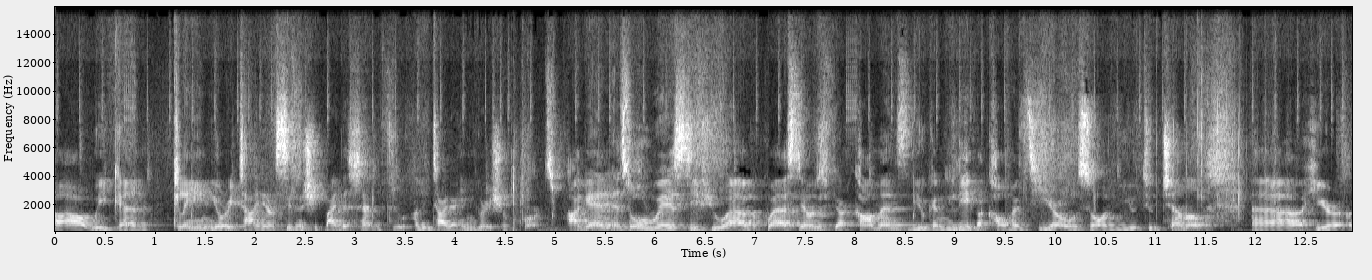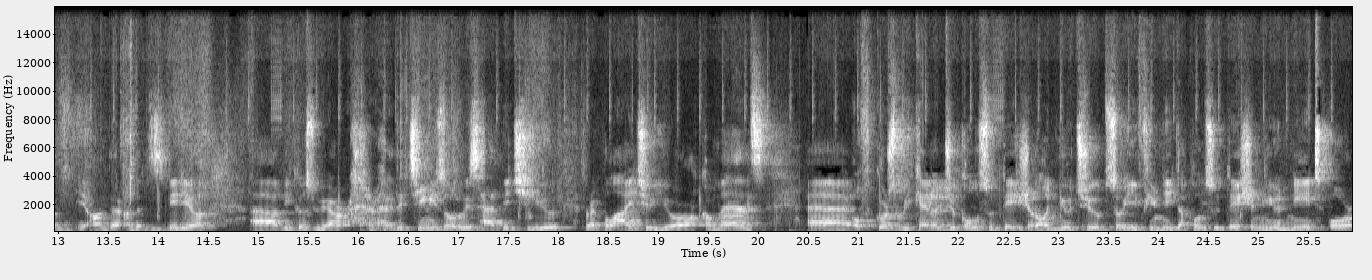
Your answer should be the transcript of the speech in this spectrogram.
Uh, we can claim your Italian citizenship by descent through an Italian immigration court. Again, as always, if you have questions, if you have comments, you can leave a comment here also on YouTube channel uh, here on, under, under this video. Uh, because we are the team is always happy to reply to your comments uh, of course, we cannot do consultation on YouTube, so if you need a consultation, you need or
